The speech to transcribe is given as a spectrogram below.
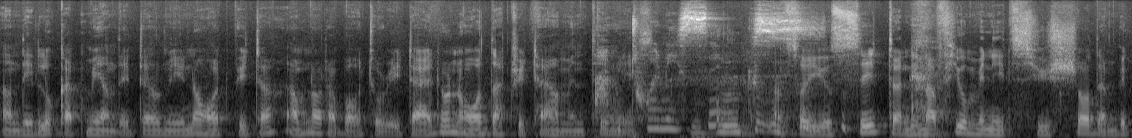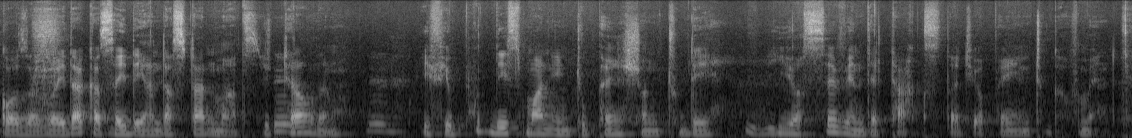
and they look at me and they tell me, "You know what, Peter? I'm not about to retire. I don't know what that retirement thing I'm is." 26. And so you sit and in a few minutes you show them because as Waidaka said they understand maths. You mm. tell them mm. if you put this money into pension today, you're saving the tax that you're paying to government.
